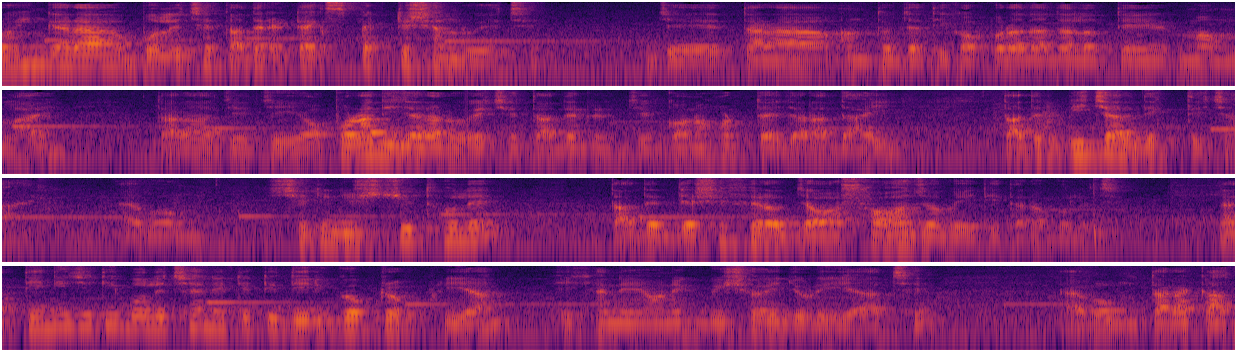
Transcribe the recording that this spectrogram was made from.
রোহিঙ্গারা বলেছে তাদের একটা এক্সপেকটেশন রয়েছে যে তারা আন্তর্জাতিক অপরাধ আদালতের মামলায়, তারা যে যে অপরাধী যারা রয়েছে, তাদের যে গণহত্যায় যারা দায়ী, তাদের বিচার দেখতে চায় এবং সেটি নিশ্চিত হলে তাদের দেশে ফেরত যাওয়া সহজ হবে এটি তারা বলেছে। না, তিনি যেটি বলেছেন, এটি একটি দীর্ঘ প্রক্রিয়া, এখানে অনেক বিষয় জড়িয়ে আছে এবং তারা কাজ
